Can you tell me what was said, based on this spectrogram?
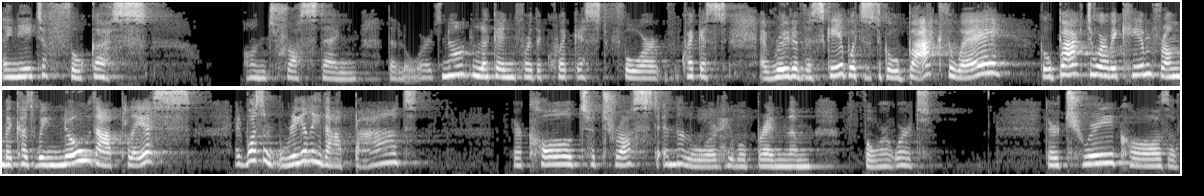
They need to focus on trusting the Lord, not looking for the quickest for quickest uh, route of escape, which is to go back the way, go back to where we came from, because we know that place. It wasn't really that bad. They're called to trust in the Lord who will bring them forward. Their true cause of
